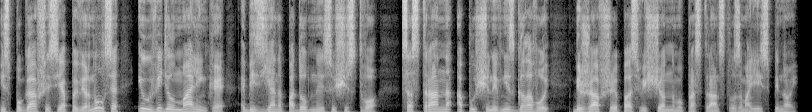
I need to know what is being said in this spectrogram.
Испугавшись, я повернулся и увидел маленькое обезьяноподобное существо со странно опущенной вниз головой, бежавшее по освещенному пространству за моей спиной.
